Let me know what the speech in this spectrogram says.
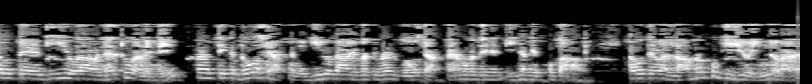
ඒත් මේ ගිහියෝගාව නැතුව නෙවෙයි. ඒත් ඒක දෝෂයක් නෙවෙයි. ගිහියෝගාව ඉවතුනට දෝෂයක් නෑ. මොකද ඒක ගිහියගේ ස්වභාවය. නමුත් ඒවා ලැබපු ගිහියෝ ඉන්නවා.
